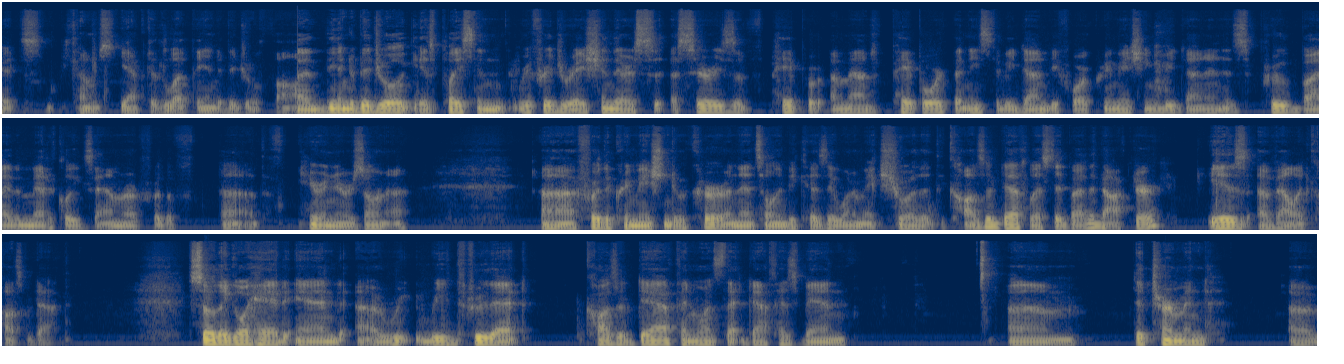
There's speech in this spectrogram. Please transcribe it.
It's becomes you have to let the individual thaw. Uh, the individual is placed in refrigeration. There's a series of paper amount of paperwork that needs to be done before cremation can be done, and it's approved by the medical examiner for the, uh, here in Arizona uh, for the cremation to occur, and that's only because they want to make sure that the cause of death listed by the doctor is a valid cause of death. So they go ahead and uh, re- read through that cause of death, and once that death has been um, determined a,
